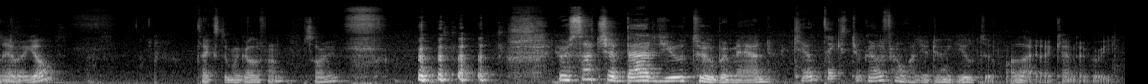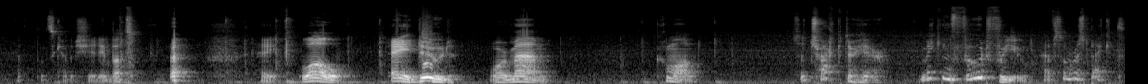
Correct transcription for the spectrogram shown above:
There we go. Texted my girlfriend. Sorry. you're such a bad YouTuber, man. Can't text your girlfriend while you're doing YouTube. Well, I, I of agree. That's kind of shitty, but... hey. Whoa! Hey, dude! Or ma'am. Come on. It's a tractor here. I'm making food for you. Have some respect.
